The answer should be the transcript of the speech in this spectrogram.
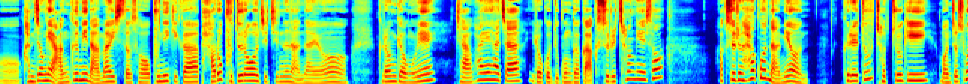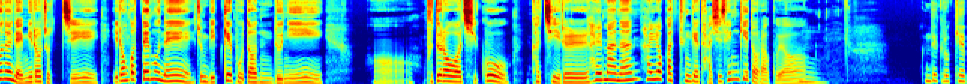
어, 감정의 앙금이 남아 있어서 분위기가 바로 부드러워지지는 않아요. 그런 경우에 자, 화해하자 이러고 누군가가 악수를 청해서 악수를 하고 나면 그래도 저쪽이 먼저 손을 내밀어 줬지. 이런 것 때문에 좀 밉게 보던 눈이 어, 부드러워지고 같이 일을 할 만한 활력 같은 게 다시 생기더라고요. 음. 근데 그렇게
